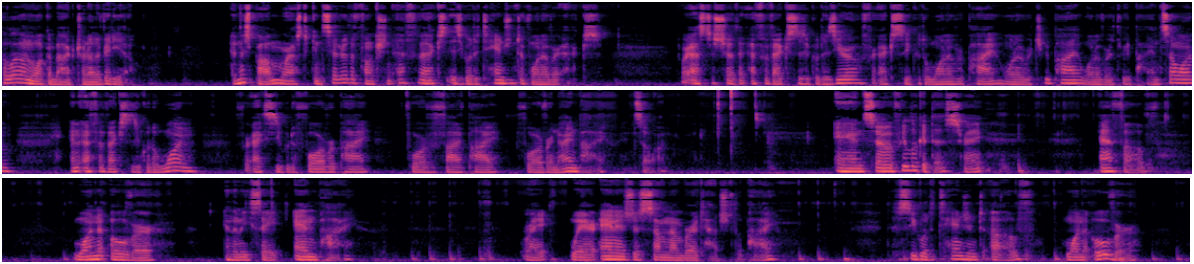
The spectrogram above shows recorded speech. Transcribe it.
Hello and welcome back to another video. In this problem, we're asked to consider the function f of x is equal to tangent of 1 over x. We're asked to show that f of x is equal to 0 for x is equal to 1 over pi, 1 over 2 pi, 1 over 3 pi, and so on, and f of x is equal to 1 for x is equal to 4 over pi, 4 over 5 pi, 4 over 9 pi, and so on. And so if we look at this, right, f of 1 over, and then we say n pi, right, where n is just some number attached to the pi. This is equal to tangent of 1 over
